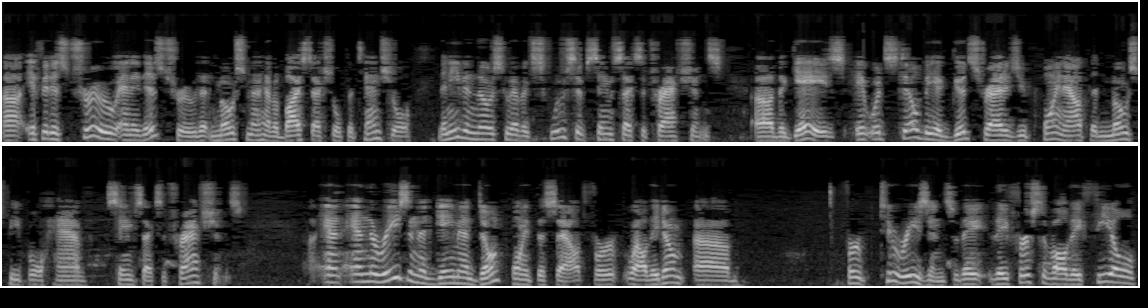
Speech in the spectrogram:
Uh, if it is true, and it is true, that most men have a bisexual potential, then even those who have exclusive same-sex attractions, uh, the gays, it would still be a good strategy to point out that most people have same-sex attractions. And, and the reason that gay men don't point this out for, well, they don't, uh, for two reasons. They, they, first of all, they feel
